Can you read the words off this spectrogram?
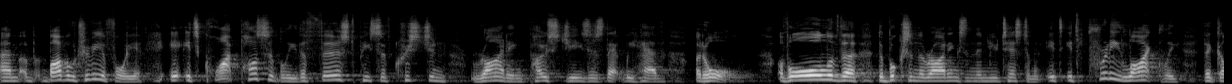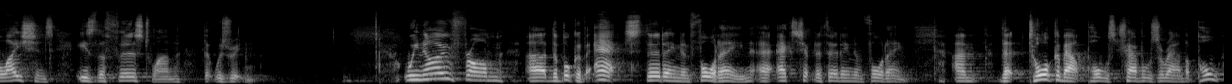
um, Bible trivia for you, it's quite possibly the first piece of Christian writing post Jesus that we have at all. Of all of the, the books and the writings in the New Testament, it's, it's pretty likely that Galatians is the first one that was written. We know from uh, the book of Acts 13 and 14, uh, Acts chapter 13 and 14, um, that talk about Paul's travels around, that Paul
